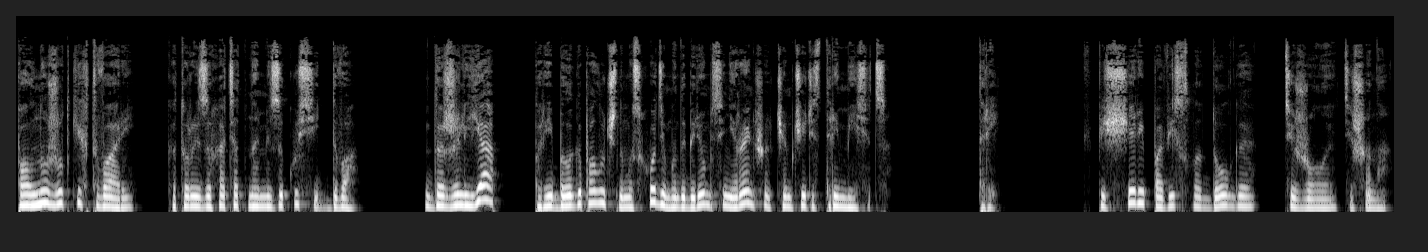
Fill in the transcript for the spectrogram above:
Полно жутких тварей, которые захотят нами закусить, два. До жилья при благополучном исходе мы доберемся не раньше, чем через три месяца. Три. В пещере повисла долгая, тяжелая тишина.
